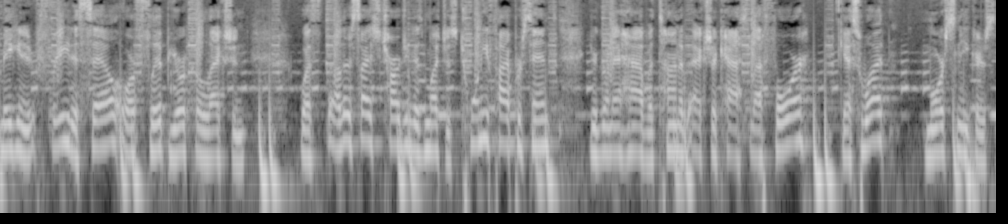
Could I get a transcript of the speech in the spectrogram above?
making it free to sell or flip your collection. With other sites charging as much as 25%, you're going to have a ton of extra cash left for, guess what? More sneakers.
